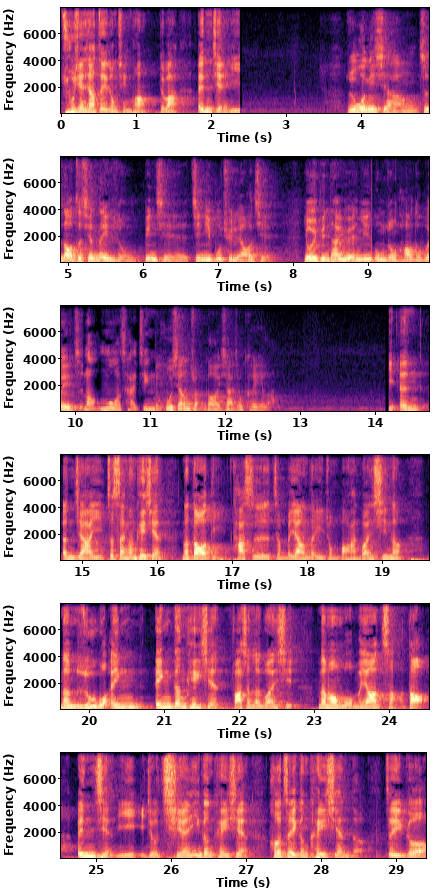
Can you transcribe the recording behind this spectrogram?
出现像这种情况，对吧？n 减一。如果你想知道这些内容，并且进一步去了解，由于平台原因，公众号的位置老莫财经互相转告一下就可以了。N n 加一这三根 K 线，那到底它是怎么样的一种包含关系呢？那么如果 n n 跟 K 线发生了关系，那么我们要找到。n 减一，也就是前一根 K 线和这根 K 线的这一个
